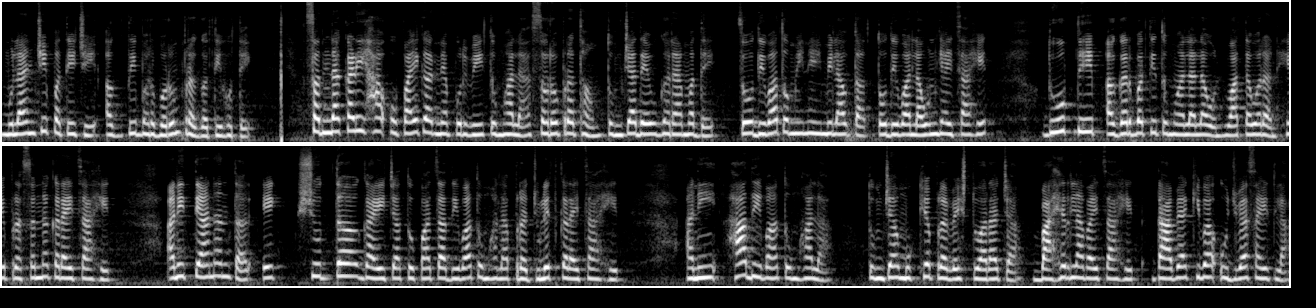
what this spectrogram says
मुलांची पतीची अगदी भरभरून प्रगती होते. संध्याकाळी हा उपाय करण्यापूर्वी तुम्हाला सर्वप्रथम तुमच्या देवघरामध्ये जो दिवा तुम्ही नेहमी लावतात तो दिवा लावून घ्यायचा आहे. धूप दीप अगरबत्ती तुम्हाला लावून वातावरण हे प्रसन्न करायचं आहे. आणि त्यानंतर एक शुद्ध गाईच्या तुपाचा दिवा तुम्हाला प्रज्वलित करायचा आहे. आणि हा दिवा तुम्हाला तुमच्या मुख्य प्रवेशद्वाराच्या बाहेर लावायचा आहे डाव्या किंवा उजव्या साईडला.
